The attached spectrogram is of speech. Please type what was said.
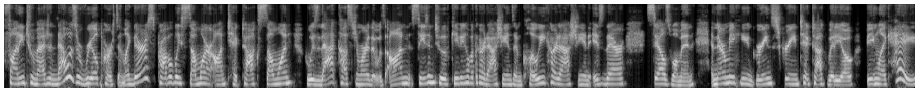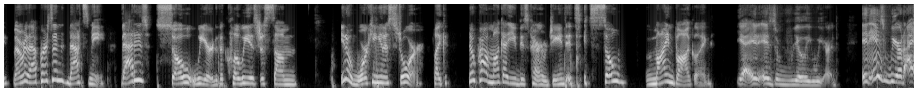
funny to imagine that was a real person. Like there is probably somewhere on TikTok someone who is that customer that was on season two of Keeping Up with the Kardashians and Khloe Kardashian is their saleswoman and they're making a green screen TikTok video being like, Hey, remember that person? That's me. That is so weird that Khloe is just some, you know, working in a store. Like, no problem. I'll get you this pair of jeans. It's, it's so mind boggling. Yeah, it is really weird. It is weird. I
